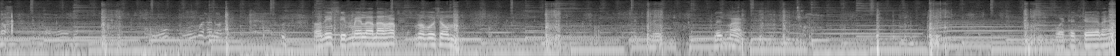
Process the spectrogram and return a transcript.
โอ้โหโอ้โหไว้ท่านก่อนตอนนี้สิบเมตรแล้วนะครับท่านผู้ชมนี่ลึกมากกว่าจะเจอนะครับ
